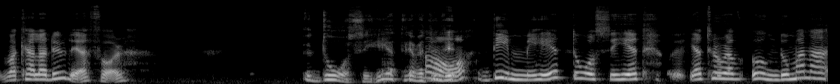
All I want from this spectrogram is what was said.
Vad kallar du det för? Dåsighet? Jag vet ja, inte. dimmighet, dåsighet. Jag tror att ungdomarna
